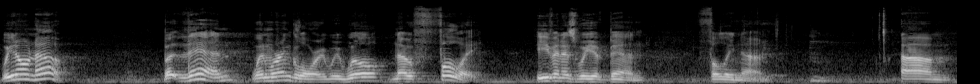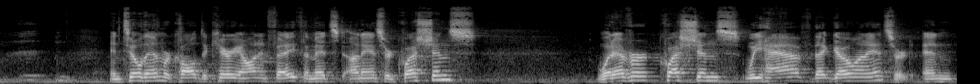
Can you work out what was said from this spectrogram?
we don't know. But then, when we're in glory, we will know fully, even as we have been fully known. Um, until then, we're called to carry on in faith amidst unanswered questions. Whatever questions we have that go unanswered. And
